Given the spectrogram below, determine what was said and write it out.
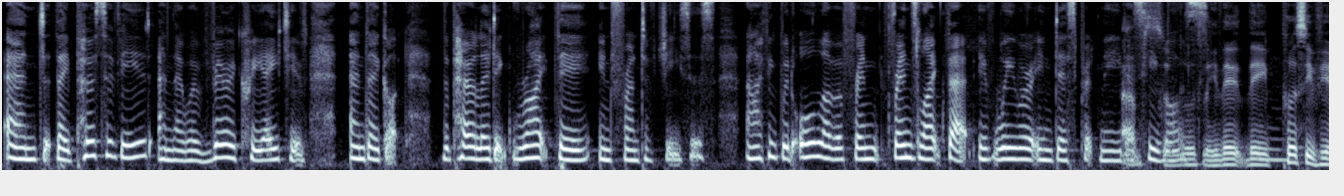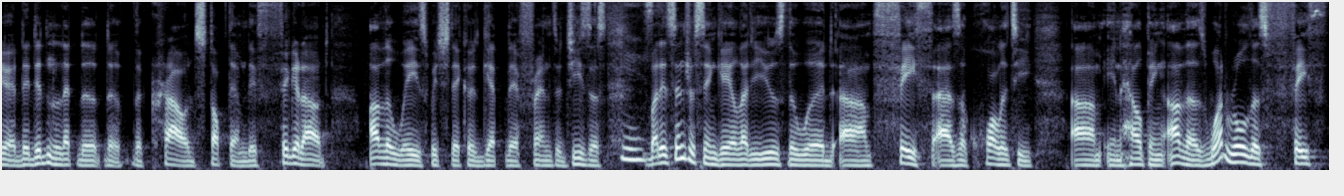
and they persevered and they were very creative, and they got the paralytic right there in front of Jesus. And I think we'd all love a friend, friends like that if we were in desperate need as he was. Absolutely. They, they persevered. They didn't let the, the, the crowd stop them. They figured out other ways which they could get their friend to Jesus. Yes. But it's interesting, Gayl, that you use the word um, faith as a quality um, in helping others. What role does faith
